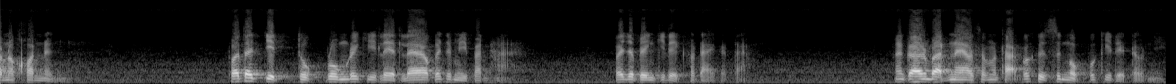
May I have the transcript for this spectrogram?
รนครหนึ่ง เพราะถ้าจิตถูกปรุงด้วยกิเลสแล้วก็จะมีปัญหา ก็จะเป็นกิเลสเข้าใดก็ตามการบัตรแนวสมถะก็คือสงบพวกกิเลสเหล่านี้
